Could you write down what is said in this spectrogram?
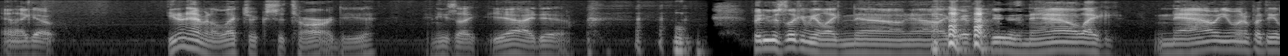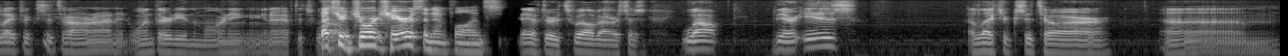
And I go, You don't have an electric sitar, do you? And he's like, Yeah, I do. but he was looking at me like, No, no, like, we have to do this now. Like, now you want to put the electric sitar on at 1.30 in the morning, you know, after 12 That's your George Harrison influence. after a 12 hour session. Well, there is electric sitar um,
